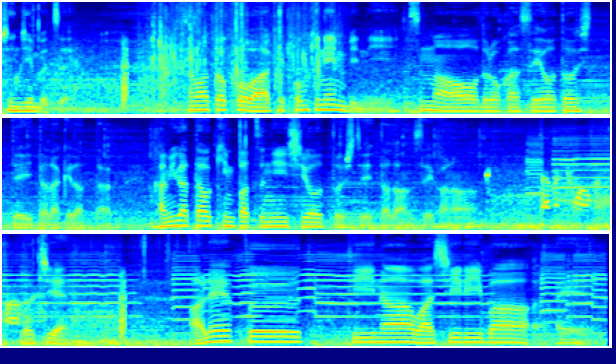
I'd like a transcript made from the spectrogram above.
不審人物。その男は結婚記念日に妻を驚かせようとしていただけだった。髪型を金髪にしようとしていた男性かな。幼稚園。アレフティナ・ワシリバ、えー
